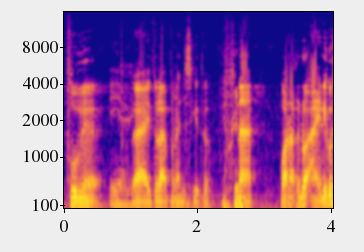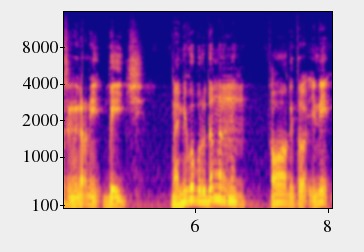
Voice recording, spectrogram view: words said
Plumier. Iya, iya. Nah, itulah Prancis gitu. Nah, warna kedua, ah ini gue sering denger nih, beige. Nah, ini gue baru denger nih. Oh, gitu. Ini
